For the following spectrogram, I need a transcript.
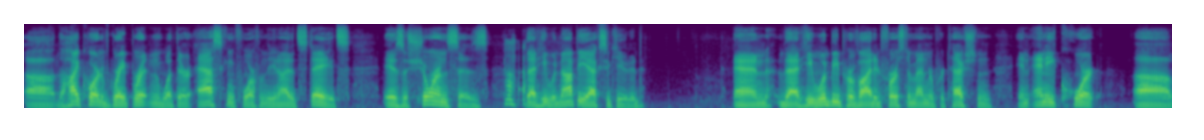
uh, the High Court of Great Britain what they're asking for from the United States is assurances that he would not be executed, and that he would be provided First Amendment protection in any court. Uh,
